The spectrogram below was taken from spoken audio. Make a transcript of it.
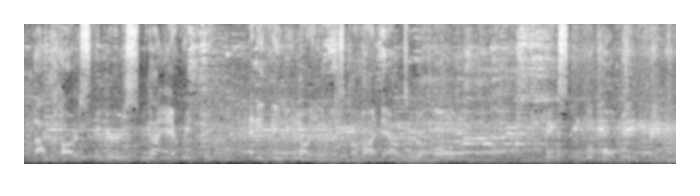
We got car stickers. We got everything. Anything you want, you just come on down to the um, Kingston football booth.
